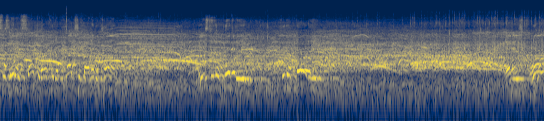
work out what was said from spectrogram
pass was intercepted off the deflection by number 10. He's to the 50, to the 40, and he's 12.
